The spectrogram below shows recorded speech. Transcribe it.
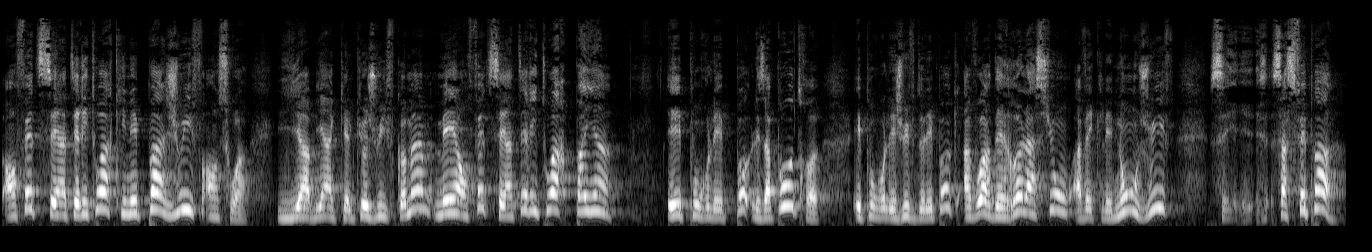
En fait, c'est un territoire qui n'est pas juif en soi. Il y a bien quelques juifs quand même, mais en fait, c'est un territoire païen. Et pour les, apôtres et pour les juifs de l'époque, avoir des relations avec les non-juifs, ça se fait pas.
